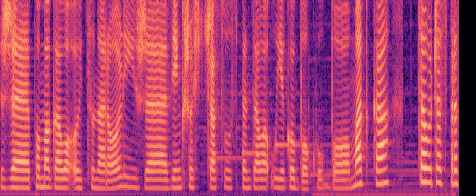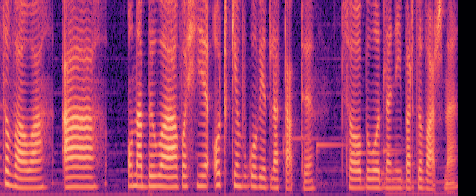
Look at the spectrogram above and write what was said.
że pomagała ojcu na roli, że większość czasu spędzała u jego boku, bo matka cały czas pracowała, a ona była właśnie oczkiem w głowie dla taty, co było dla niej bardzo ważne.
